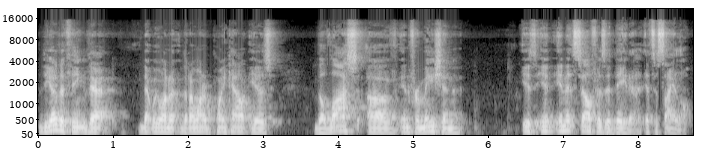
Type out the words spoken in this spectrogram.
the other thing that that we want to, that I wanted to point out is the loss of information is in, in itself as a data. It's a silo.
